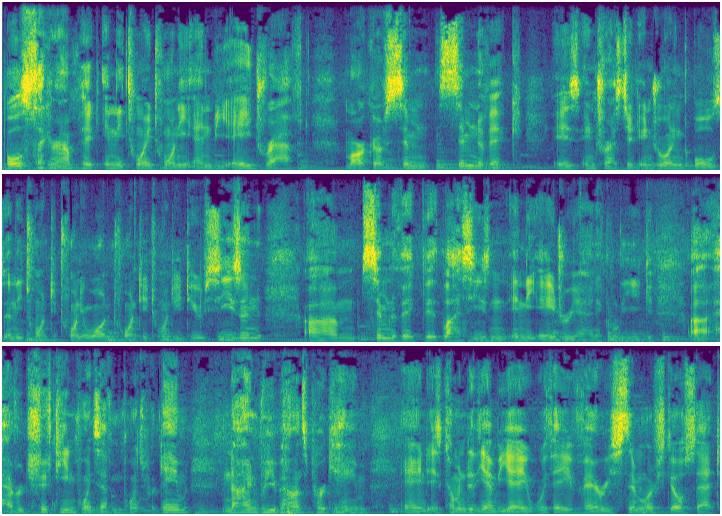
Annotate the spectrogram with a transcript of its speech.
Bulls' second round pick in the 2020 NBA draft, Marko Sim- Simnovic, is interested in joining the Bulls in the 2021-2022 season. Um, Simnovic last season in the Adriatic League uh, averaged 15.7 points per game, 9 rebounds per game, and is coming to the NBA with a very similar skill set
